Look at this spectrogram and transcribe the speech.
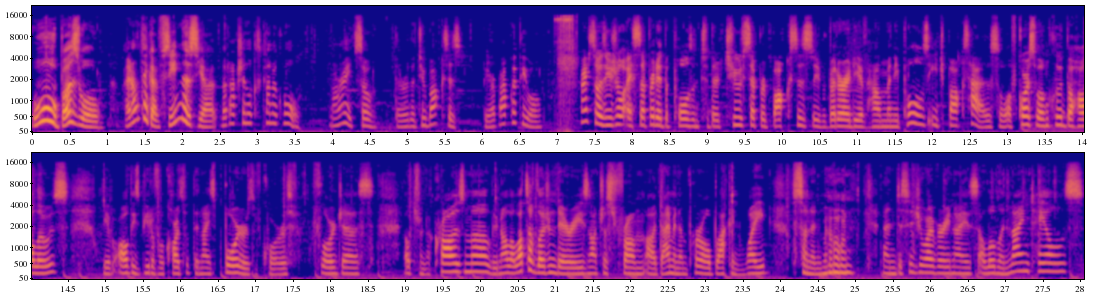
Ooh, Buzzwole. I don't think I've seen this yet. That actually looks kind of cool. All right, so there are the two boxes. Be right back with you all. All right, so as usual, I separated the pulls into their two separate boxes so you have a better idea of how many pulls each box has. So of course, we'll include the holos. We have all these beautiful cards with the nice borders, of course. Florges, Ultra Necrozma, Lunala, lots of legendaries, not just from uh, Diamond and Pearl, Black and White, Sun and Moon, and Decidueye, very nice, Alolan Ninetales.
